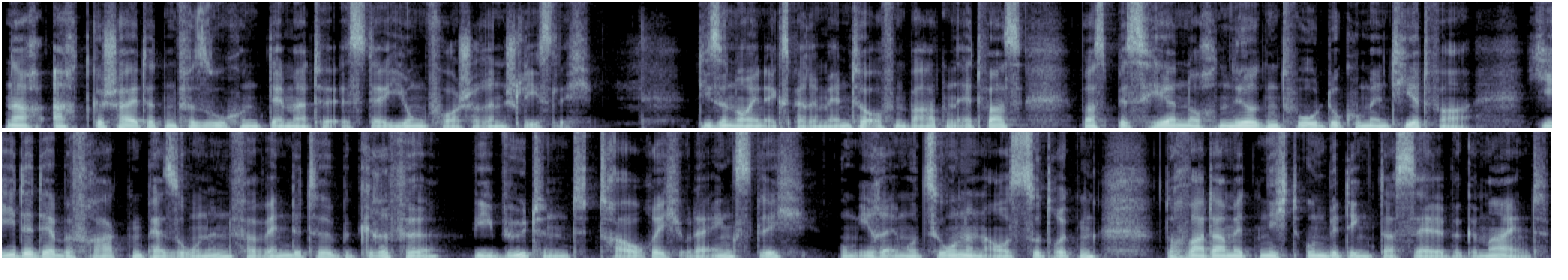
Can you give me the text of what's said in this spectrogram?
Nach acht gescheiterten Versuchen dämmerte es der Jungforscherin schließlich. Diese neuen Experimente offenbarten etwas, was bisher noch nirgendwo dokumentiert war. Jede der befragten Personen verwendete Begriffe wie wütend, traurig oder ängstlich, um ihre Emotionen auszudrücken, doch war damit nicht unbedingt dasselbe gemeint.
